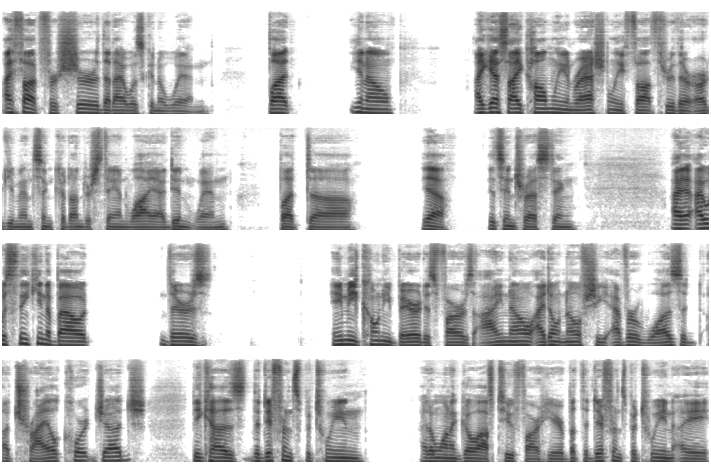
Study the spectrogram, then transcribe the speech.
I thought for sure that I was going to win. But, you know, I guess I calmly and rationally thought through their arguments and could understand why I didn't win. But uh, yeah, it's interesting. I I was thinking about there's Amy Coney Barrett, as far as I know, I don't know if she ever was a, a trial court judge because the difference between I don't want to go off too far here, but the difference between a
